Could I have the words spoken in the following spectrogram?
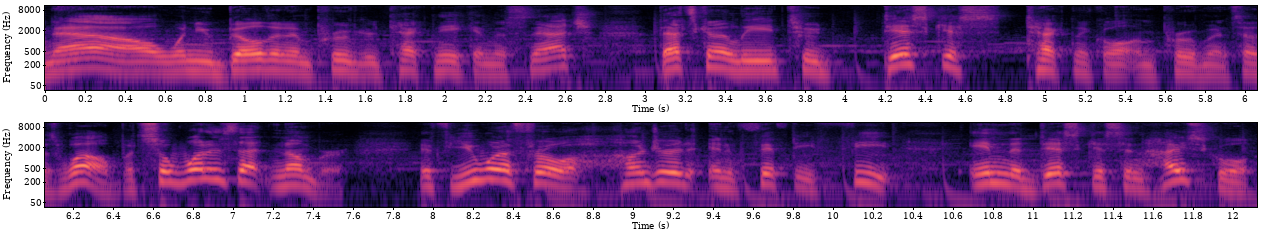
Now, when you build and improve your technique in the snatch, that's going to lead to discus technical improvements as well. But so what is that number? If you want to throw 150 feet in the discus in high school,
